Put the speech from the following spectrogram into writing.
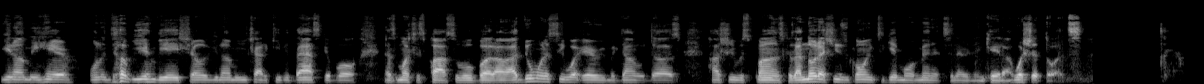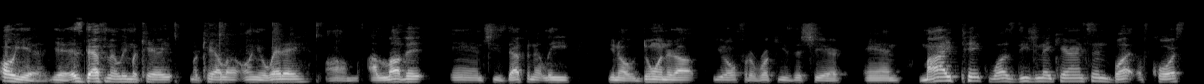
You know I mean here on the WNBA show. You know I mean we try to keep it basketball as much as possible, but uh, I do want to see what Aari McDonald does, how she responds, because I know that she's going to get more minutes and everything. Kate, what's your thoughts? Oh yeah, yeah, it's definitely Michaela, Michaela Onyenwere. Um, I love it, and she's definitely you know doing it up, you know, for the rookies this year. And my pick was DiJonai Carrington, but of course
